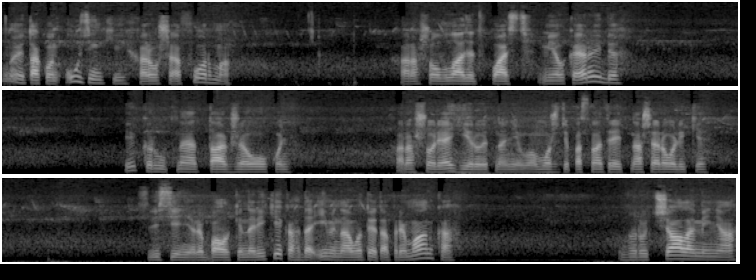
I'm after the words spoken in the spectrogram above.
Ну и так он узенький, хорошая форма. Хорошо влазит в пасть мелкой рыбе. И крупная также окунь. Хорошо реагирует на него. Можете посмотреть наши ролики с весенней рыбалки на реке, когда именно вот эта приманка выручала меня.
